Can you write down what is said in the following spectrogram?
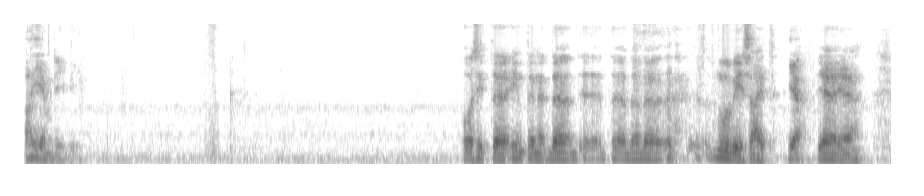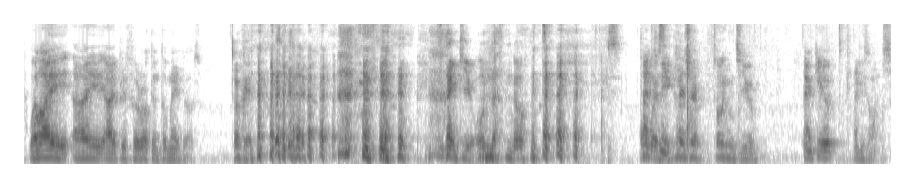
IMDb, Was it the internet, the, the, the, the movie site? yeah, Yeah, yeah. Well, I, I, I prefer Rotten Tomatoes. okay. Thank you. On that note, It's always a Mika. pleasure talking to you. Thank you. Thank you so much.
